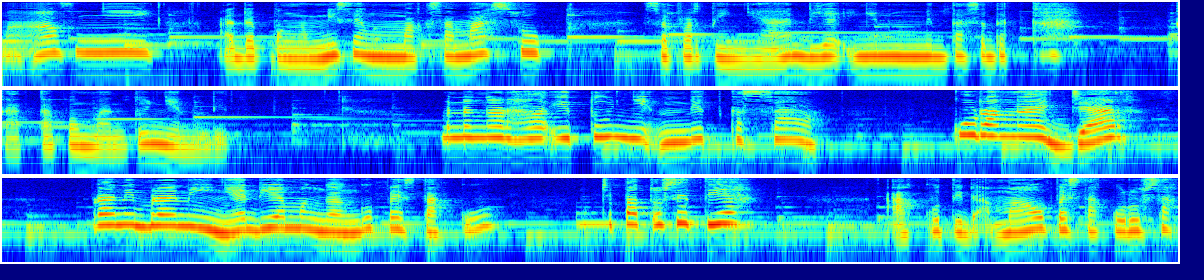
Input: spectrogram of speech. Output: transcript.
Maaf nih, ada pengemis yang memaksa masuk. Sepertinya dia ingin meminta sedekah, kata pembantu Nyendit. Mendengar hal itu Nyendit kesal. Kurang ajar. Berani-beraninya dia mengganggu pestaku. Cepat usir dia. Aku tidak mau pestaku rusak,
